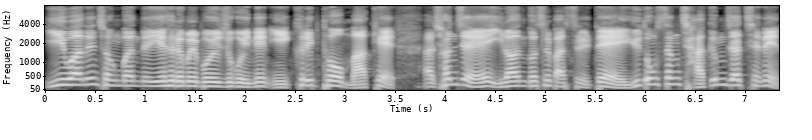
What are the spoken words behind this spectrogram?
이와는 정반대의 흐름을 보여주고 있는 이 크립토 마켓. 아, 현재 이러한 것을 봤을 때 유동성 자금 자체는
